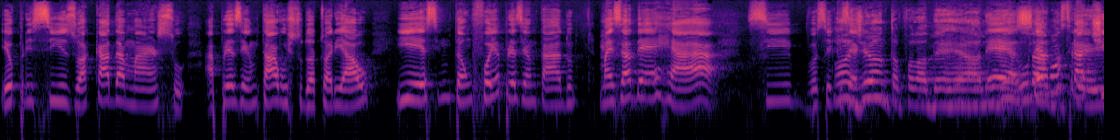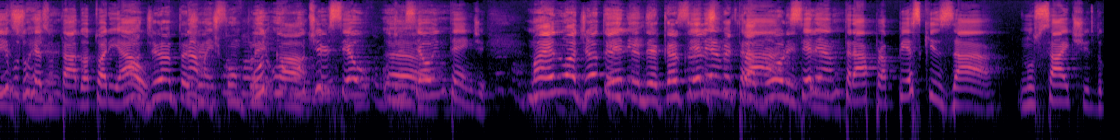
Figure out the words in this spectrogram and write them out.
eu preciso, a cada março, apresentar o estudo atuarial, e esse, então, foi apresentado. Mas a DRA, se você Não quiser... adianta falar DRA, ninguém É, o demonstrativo o é isso, do gente. resultado atuarial... Não adianta a gente complicar. O, o, o Dirceu, o É. Dirceu entende. Mas não adianta ele entender, quero que se o ele espectador entrar, Se ele entrar para pesquisar no site do-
